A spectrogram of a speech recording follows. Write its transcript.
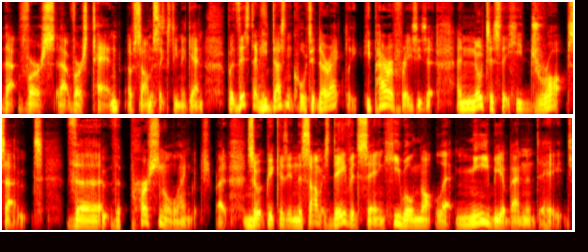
that verse that verse 10 of Psalm yes. 16 again but this time he doesn't quote it directly he paraphrases it and notice that he drops out the the personal language, right? Mm. So because in the psalm it's David saying, "He will not let me be abandoned to Hades."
